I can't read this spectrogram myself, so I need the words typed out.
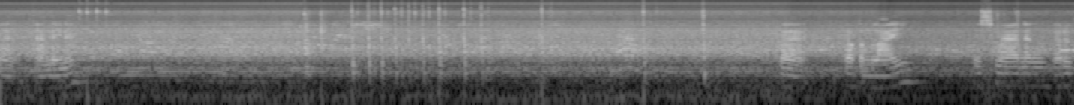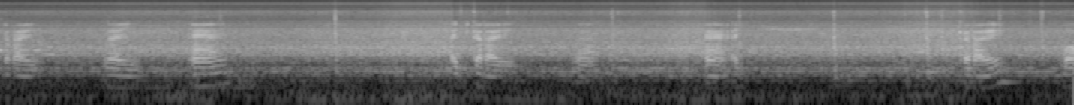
បាទតាមនេះណា បាទរកតម្លៃវាស្មើនឹងឬករីនៃ a x ករីបាទ a x ការ៉េបូ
